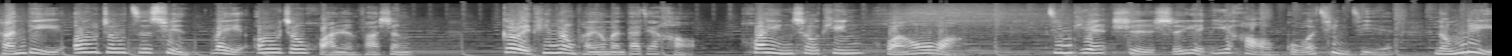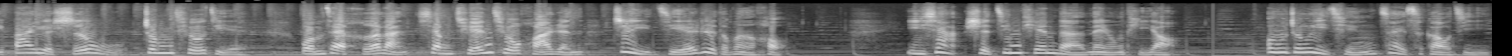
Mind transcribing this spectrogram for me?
传递欧洲资讯，为欧洲华人发声。各位听众朋友们，大家好，欢迎收听环欧网。今天是十月一号，国庆节，农历八月十五，中秋节。我们在荷兰向全球华人致以节日的问候。以下是今天的内容提要：欧洲疫情再次告急，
